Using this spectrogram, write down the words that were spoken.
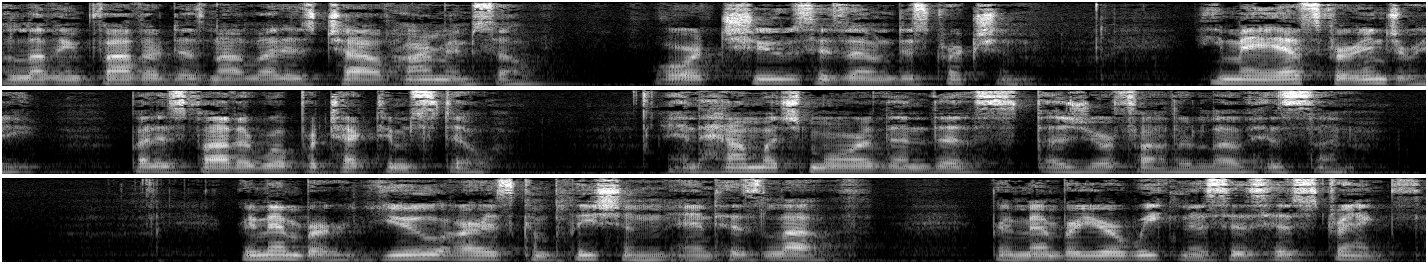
A loving father does not let his child harm himself or choose his own destruction. He may ask for injury, but his Father will protect him still. And how much more than this does your Father love his Son? Remember, you are his completion and his love. Remember your weakness is his strength.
